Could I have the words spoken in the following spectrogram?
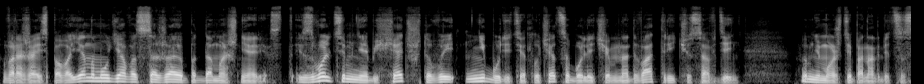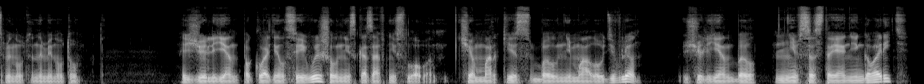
выражаясь по-военному, я вас сажаю под домашний арест. Извольте мне обещать, что вы не будете отлучаться более чем на 2-3 часа в день. Вы мне можете понадобиться с минуты на минуту». Жюльен поклонился и вышел, не сказав ни слова, чем маркиз был немало удивлен. Жюльен был не в состоянии говорить.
